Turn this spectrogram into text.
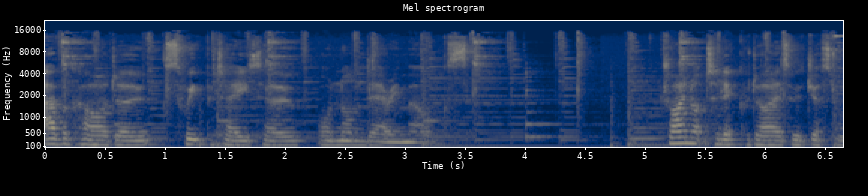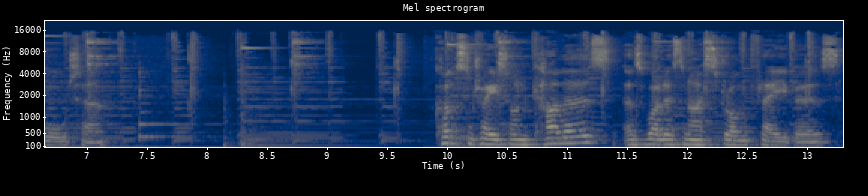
avocado, sweet potato or non-dairy milks. Try not to liquidize with just water. Concentrate on colours as well as nice strong flavours.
